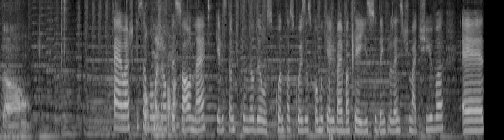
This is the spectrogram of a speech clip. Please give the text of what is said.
Então, é, eu acho que isso é bom lembrar o pessoal, né? Que eles estão tipo, meu Deus, quantas coisas, como que ele vai bater isso dentro da estimativa. É,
